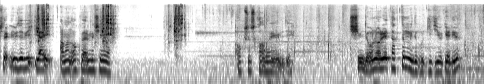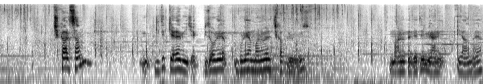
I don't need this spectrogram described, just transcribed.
sürekli bize bir yay aman ok verme şeyi var. Oksuz kalmayayım diye. Şimdi onu oraya taktım mıydı bu gidiyor geliyor. Çıkarsam gidip gelemeyecek. Biz oraya buraya manuel çıkabiliyor muyuz? Manuel dediğim yani yan ayak.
